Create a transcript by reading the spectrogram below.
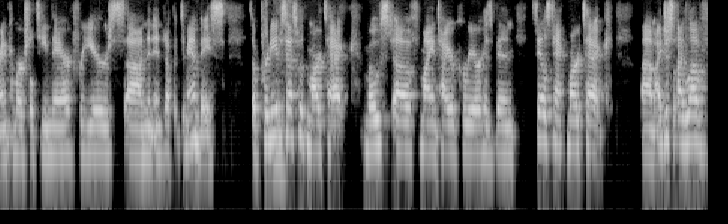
ran a commercial team there for years, uh, and then ended up at Demandbase. So pretty nice. obsessed with Martech. Most of my entire career has been sales tech, Martech. Um, I just I love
